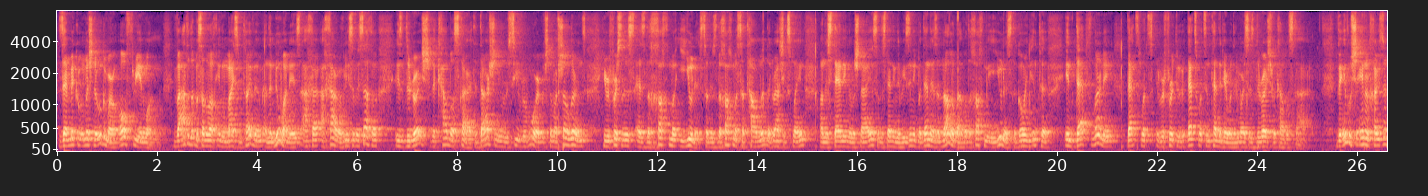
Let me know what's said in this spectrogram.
zeh mikra umeshna ugemara, all three in one. V'ata da b'sad alach elu maisim toivim, and the new one is, Achar, Achar v'nisu v'secha, is the roish v'kabel schar, to darshan you receive reward, which the Mashal learns, he refers to this as the Chachma Iyunis. So there's the Chachma Satalmud, like Rashi explained, understanding the Mishnayos, understanding the reasoning, but then there's another level, the Chachma Iyunis, the going into in-depth learning, that's what's referred to, that's what's intended here when the Gemara says Derosh v'kabel. Chayzin.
